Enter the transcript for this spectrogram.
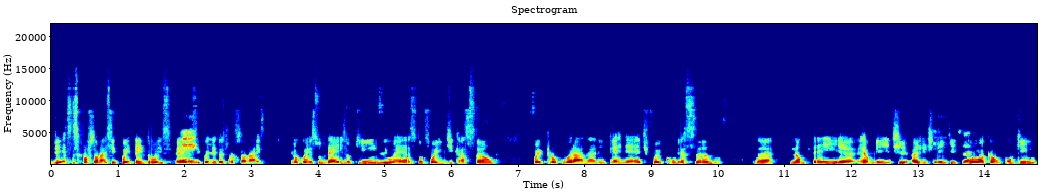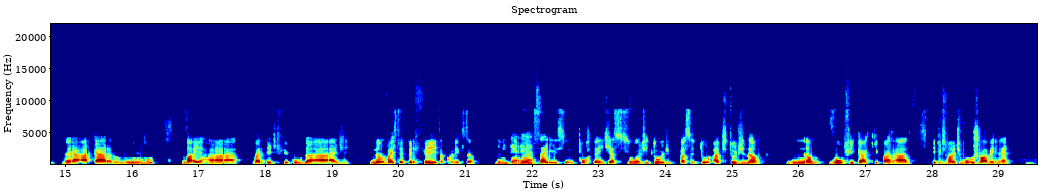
desses profissionais, 52, é, 52 profissionais, eu conheço 10 ou 15, o resto foi indicação, foi procurar na internet, foi conversando, né? Não tem, é, realmente, a gente tem que colocar um pouquinho né, a cara no mundo, vai errar, vai ter dificuldade, não vai ser perfeita a conexão, não interessa isso, o importante é a sua atitude, a atitude não, não vou ficar aqui parado, e principalmente o jovem, né,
